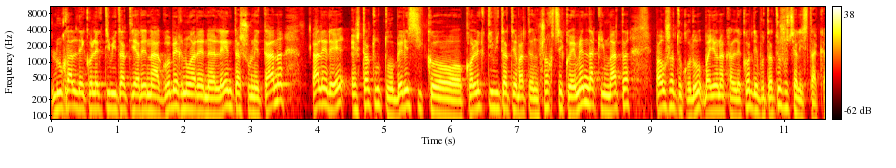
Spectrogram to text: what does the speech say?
lugalde kolektibitatearen gobernuaren lehentasunetan, alere, estatutu bereziko kolektibitate baten sortzeko emendakin bat pausatuko du Bayonak aldeko deputatu sozialistak.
